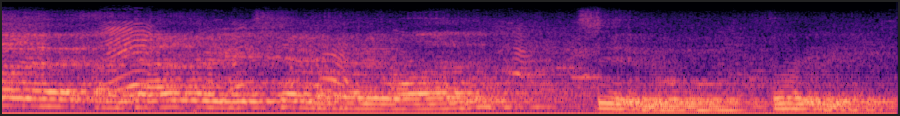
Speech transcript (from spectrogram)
On count of three, each camera, ready? One, two, three.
